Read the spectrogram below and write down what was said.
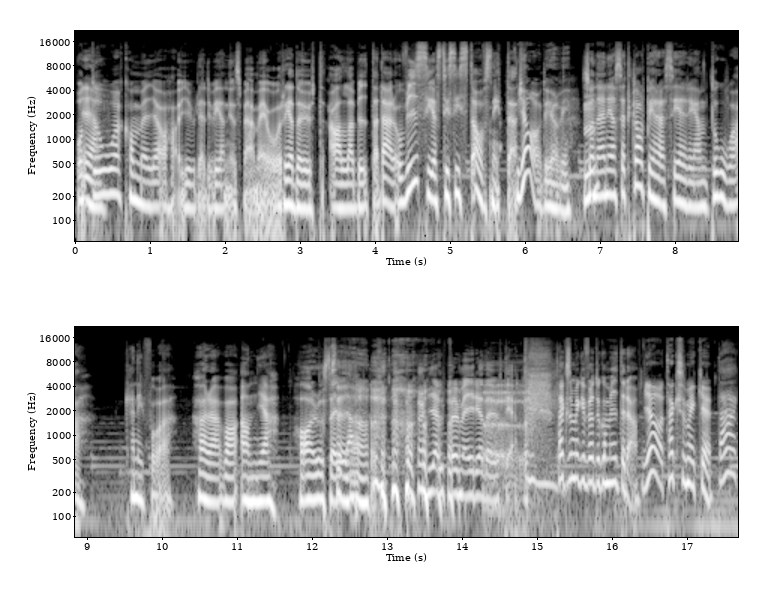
Och Ja. då kommer jag ha Julia Duvenius med mig och reda ut alla bitar där. Och vi ses till sista avsnittet. Ja, det gör vi. Så Mm. när ni har sett klart på hela serien, då kan ni få höra vad Anja har att säga. Hjälper mig reda ut det. Tack så mycket för att du kom hit idag. Ja, tack så mycket. Tack.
